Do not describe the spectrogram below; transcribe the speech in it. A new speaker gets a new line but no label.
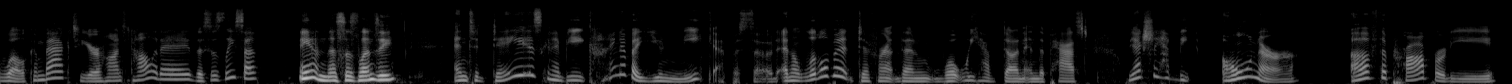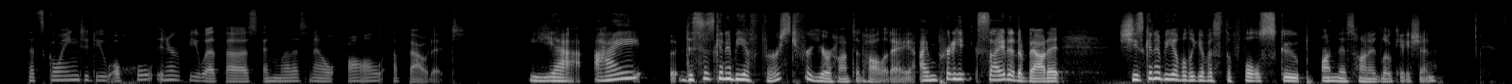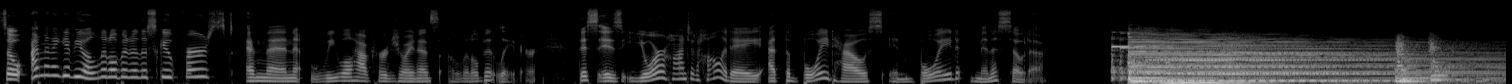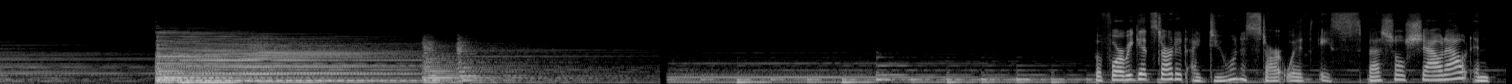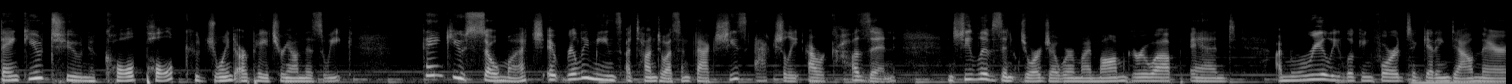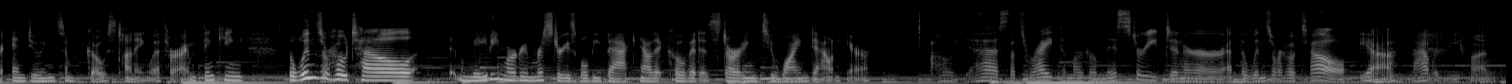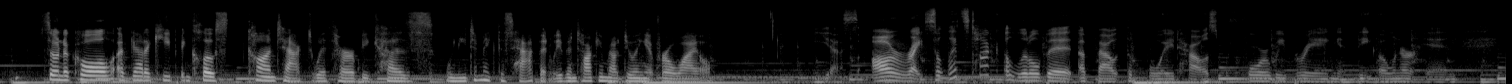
Welcome back to your haunted holiday. This is Lisa.
And this is Lindsay.
And today is going to be kind of a unique episode and a little bit different than what we have done in the past. We actually have the owner of the property that's going to do a whole interview with us and let us know all about it.
Yeah, I this is going to be a first for your haunted holiday. I'm pretty excited about it. She's going to be able to give us the full scoop on this haunted location.
So I'm going to give you a little bit of the scoop first, and then we will have her join us a little bit later. This is Your Haunted Holiday at the Boyd House in Boyd, Minnesota.
Before we get started, I do want to start with a special shout out and thank you to Nicole Polk, who joined our Patreon this week. Thank you so much. It really means a ton to us. In fact, she's actually our cousin, and she lives in Georgia, where my mom grew up. And I'm really looking forward to getting down there and doing some ghost hunting with her. I'm thinking the Windsor Hotel, maybe Murder Mysteries will be back now that COVID is starting to wind down here.
Yes, that's right. The murder mystery dinner at the Windsor Hotel.
Yeah.
That would be fun.
So, Nicole, I've got to keep in close contact with her because we need to make this happen. We've been talking about doing it for a while.
Yes. All right. So let's talk a little bit about the Boyd house before we bring the owner in.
